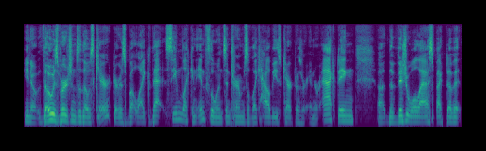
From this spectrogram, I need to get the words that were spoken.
you know those versions of those characters but like that seemed like an influence in terms of like how these characters are interacting uh, the visual aspect of it.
